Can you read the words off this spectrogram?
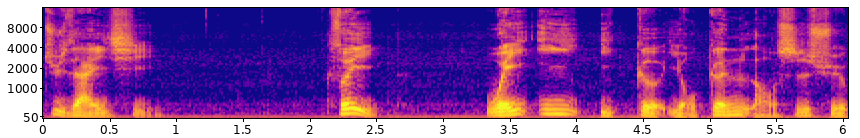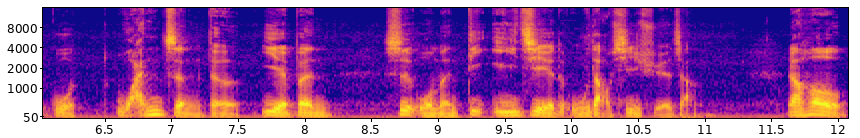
聚在一起，所以唯一一个有跟老师学过完整的夜奔，是我们第一届的舞蹈系学长，然后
